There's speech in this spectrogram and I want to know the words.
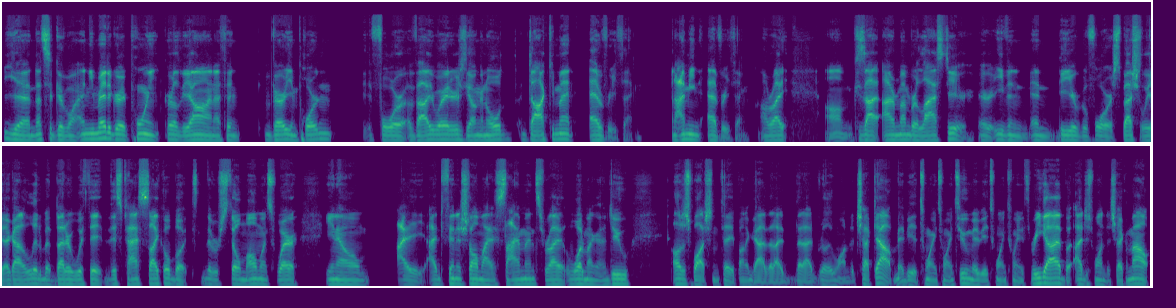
Yeah, that's a good one. And you made a great point early on. I think very important for evaluators, young and old, document everything. And I mean everything. All right. Um, because I, I remember last year or even in the year before, especially, I got a little bit better with it this past cycle, but there were still moments where, you know, I I'd finished all my assignments, right? What am I gonna do? I'll just watch some tape on a guy that I that I'd really wanted to check out, maybe a 2022, maybe a 2023 guy, but I just wanted to check him out.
